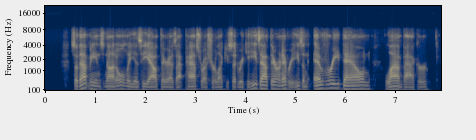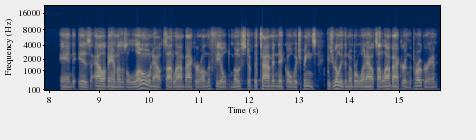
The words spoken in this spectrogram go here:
So that means not only is he out there as that pass rusher, like you said, Ricky, he's out there on every, he's an every down linebacker and is Alabama's lone outside linebacker on the field most of the time in nickel, which means he's really the number one outside linebacker in the program.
